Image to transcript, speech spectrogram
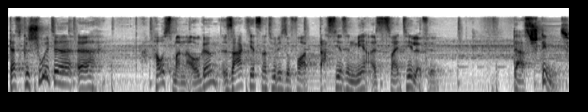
Das geschulte äh, Hausmannauge sagt jetzt natürlich sofort das hier sind mehr als 2 Teelöffel. Das stimmt.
